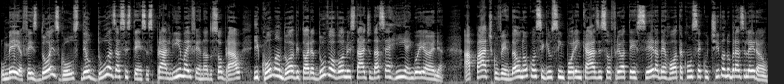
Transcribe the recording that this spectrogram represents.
O Meia fez dois gols, deu duas assistências para Lima e Fernando Sobral e comandou a vitória do vovô no estádio da Serrinha, em Goiânia. Apático, Verdão não conseguiu se impor em casa e sofreu a terceira derrota consecutiva no Brasileirão.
